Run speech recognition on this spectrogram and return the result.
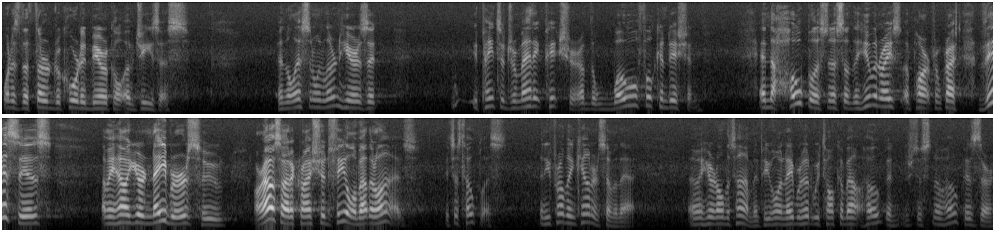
What is the third recorded miracle of Jesus? And the lesson we learn here is that it paints a dramatic picture of the woeful condition and the hopelessness of the human race apart from Christ. This is, I mean, how your neighbors who are outside of Christ should feel about their lives. It's just hopeless. And you've probably encountered some of that. I hear it all the time. In people in the neighborhood, we talk about hope, and there's just no hope, is there?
